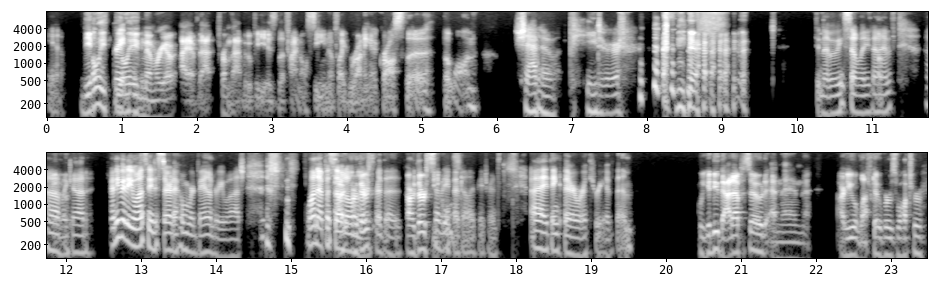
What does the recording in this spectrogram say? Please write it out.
Yeah. The only Great the only movie. memory I have that from that movie is the final scene of like running across the the lawn. Shadow Peter. yeah. Seen that movie so many oh, times. Oh yeah. my god. Anybody wants me to start a Homeward Bound rewatch, one episode are, only are there, for the are there seventy five dollar patrons. I think there were three of them. We could do that episode, and then are you a leftovers watcher?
